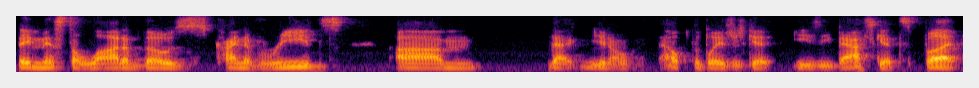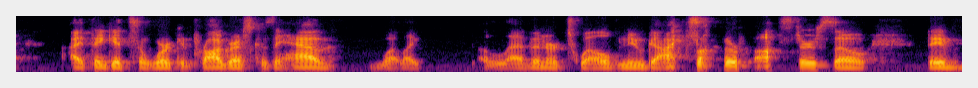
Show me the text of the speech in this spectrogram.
they missed a lot of those kind of reads. Um, that you know help the Blazers get easy baskets. But I think it's a work in progress because they have what like eleven or twelve new guys on the roster, so they've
